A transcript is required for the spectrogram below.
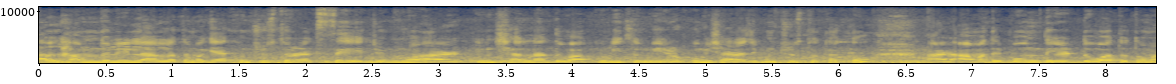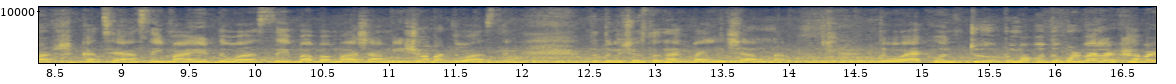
আলহামদুলিল্লাহ, আল্লাহ তোমাকে এখন সুস্থ রাখছে, এই জন্য আর ইনশাল্লাহ দোয়া করি, তুমি এরকমই সারা জীবন সুস্থ থাকো। আর আমাদের বোনদের দোয়া তো তোমার কাছে আছে মায়ের দোয়া আছে, বাবা, মা, স্বামী, সবার দোয়া আছে। তো তুমি সুস্থ থাকবা ইনশাল্লাহ তো এখন টু- টুম্বাবু দুপুরবেলার খাবার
